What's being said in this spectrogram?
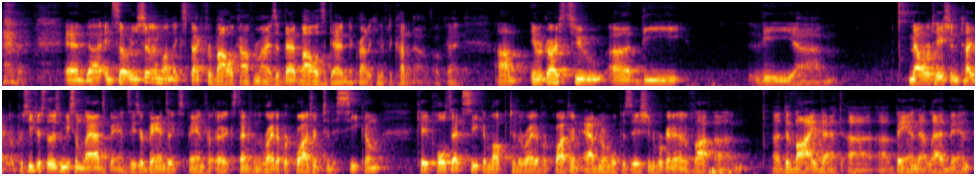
and uh, and so you certainly want to expect for bowel compromise. If that bowel is dead necrotic, you have to cut it out. Okay. Um, in regards to uh, the the um, malrotation type procedure, so there's going to be some Ladd's bands. These are bands that expand uh, extend from the right upper quadrant to the cecum. Okay, pulls that cecum up to the right upper quadrant, abnormal position. We're going to um, uh, divide that uh, uh, band, that Ladd band,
